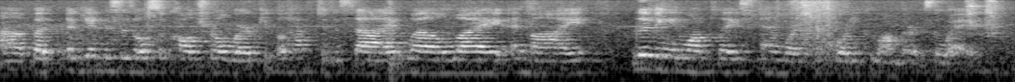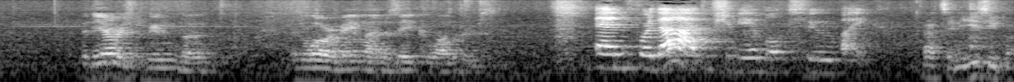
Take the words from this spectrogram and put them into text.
Uh, but again, this is also cultural, where people have to decide, well, why am I living in one place and working 40 kilometers away? But the average commute in the, lower mainland is eight kilometers. And for that, you should be able to bike. That's an easy bike.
